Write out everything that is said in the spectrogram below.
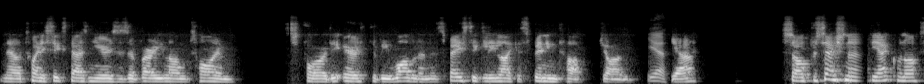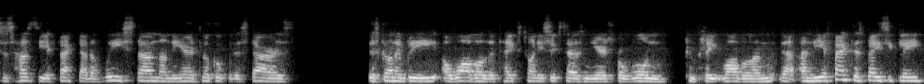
Now, 26,000 years is a very long time for the Earth to be wobbling. It's basically like a spinning top, John. Yeah. Yeah. So precession of the equinoxes has the effect that if we stand on the Earth, look up at the stars, there's going to be a wobble that takes 26,000 years for one complete wobble. And, and the effect is basically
